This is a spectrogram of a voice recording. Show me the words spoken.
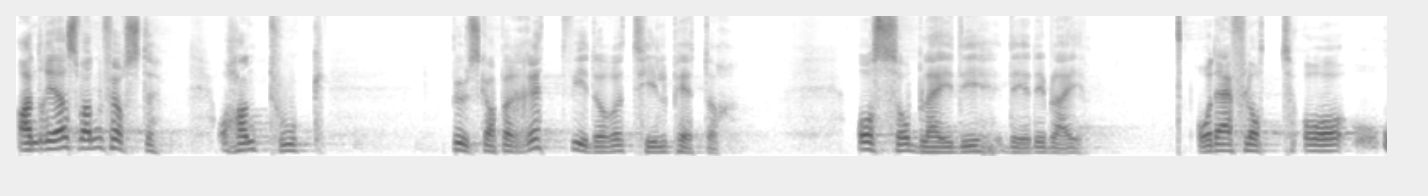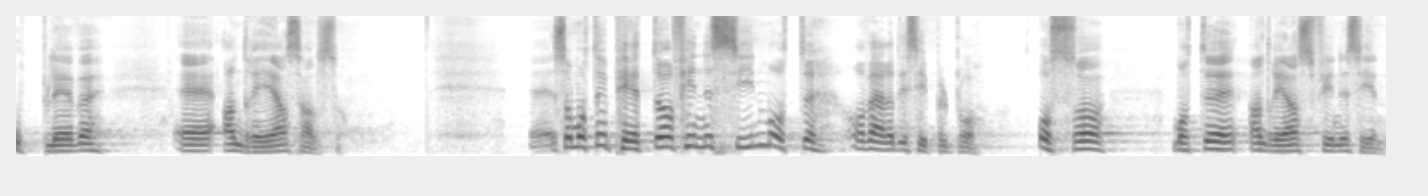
Andreas var den første, og han tok budskapet rett videre til Peter. Og så ble de det de ble. Og det er flott å oppleve Andreas, altså. Eh, så måtte Peter finne sin måte å være disippel på. Og så måtte Andreas finne sin.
